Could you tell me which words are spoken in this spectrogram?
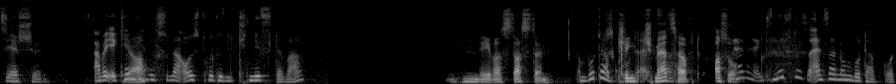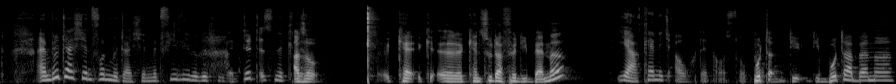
Sehr schön. Aber ihr kennt ja, Ja. nicht so eine Ausdrücke wie Knifte, wa? Nee, was ist das denn? Ein Butterbrot. Das klingt einfach. schmerzhaft. Achso, Nein, nein, Knifte ist einfach nur ein Butterbrot. Ein Bütterchen von Mütterchen mit viel Liebe geschmiert. Das ist eine Knifte. also ke äh, kennst du dafür die Bämme? ja, kenne ich auch den Ausdruck. Butter, die, die Butterbämme,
